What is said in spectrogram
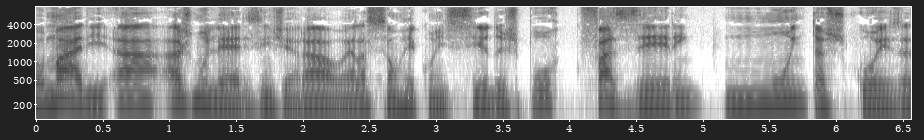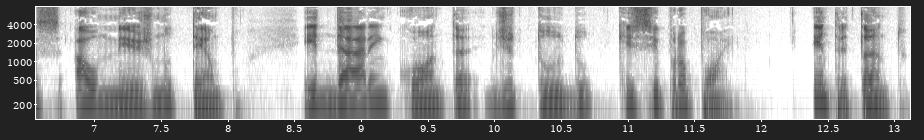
Ô Mari, a- as mulheres em geral, elas são reconhecidas por fazerem muitas coisas ao mesmo tempo e darem conta de tudo que se propõe. Entretanto,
